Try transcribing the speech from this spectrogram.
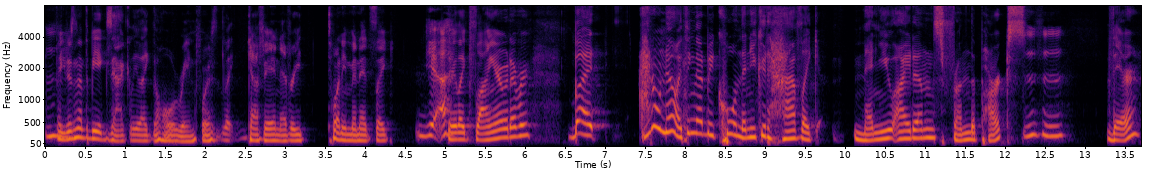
Like it Mhm. doesn't have to be exactly like the whole rainforest like cafe in every 20 minutes like Yeah. they're like flying or whatever. But I don't know. I think that'd be cool. And then you could have like menu items from the parks hmm there.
